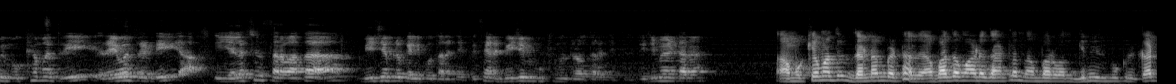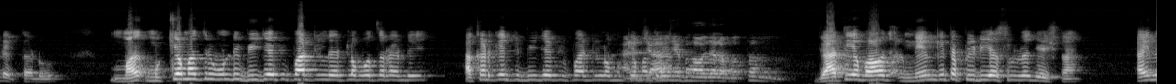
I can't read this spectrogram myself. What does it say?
మీ ముఖ్యమంత్రి రేవంత్ రెడ్డి ఈ ఎలక్షన్స్ తర్వాత బీజేపీలోకి వెళ్ళిపోతారని చెప్పేసి ఆయన బీజేపీ ముఖ్యమంత్రి అవుతారని చెప్పేసి. నిజమే అంటారా? ఆ ముఖ్యమంత్రికి దండం పెట్టాలి. అబద్ధం ఆడే దాంట్లో number one Guinness book record ఎక్కుతాడు ముఖ్యమంత్రి ఉండి బీజేపీ పార్టీలో ఎట్లా పోతారండి? అక్కడికించి బీజేపీ పార్టీలో ముఖ్యమంత్రి భావజాల మొత్తం జాతీయ భావ నేను గిట్ట పీడిఎస్లో చేసిన ఆయన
